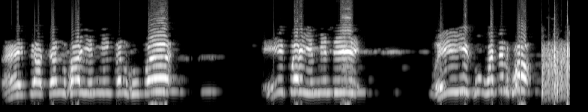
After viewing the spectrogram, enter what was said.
代表中华人民共和国全国人民的唯一共和政府。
